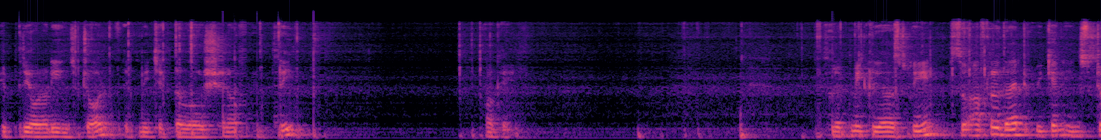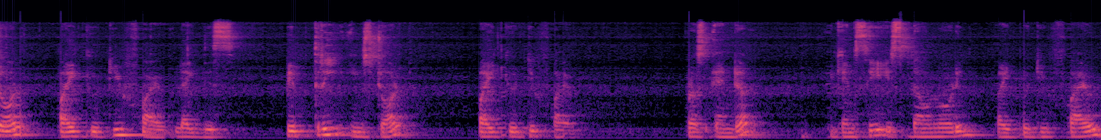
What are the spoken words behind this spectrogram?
Pip3 already installed. Let me check the version of pip3 okay. So let me clear the screen. So after that we can install pyqt5 like this. Pip3 install pyqt5 press enter you can see it's downloading PyQt5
